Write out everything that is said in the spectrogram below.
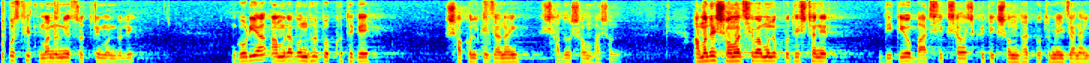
উপস্থিত মাননীয় শ্রোতৃমণ্ডলী গড়িয়া আমরা বন্ধুর পক্ষ থেকে সকলকে জানাই সাদর সম্ভাষণ। আমাদের সমাজসেবামূলক প্রতিষ্ঠানের দ্বিতীয় বার্ষিক সাংস্কৃতিক সন্ধ্যার প্রথমেই জানাই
